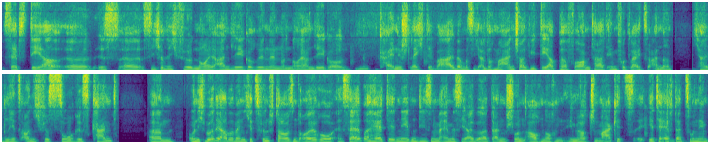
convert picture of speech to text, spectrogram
selbst der äh, ist äh, sicherlich für Neuanlegerinnen und Neuanleger keine schlechte Wahl, wenn man sich einfach mal anschaut, wie der performt hat im Vergleich zu anderen. Ich halte ihn jetzt auch nicht für so riskant. Ähm, und ich würde aber, wenn ich jetzt 5000 Euro selber hätte, neben diesem MSCI World dann schon auch noch einen Emerging Markets ETF dazu nehmen,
